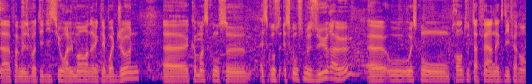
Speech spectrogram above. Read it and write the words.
la fameuse boîte édition allemande avec les boîtes jaunes. Euh, comment est-ce qu'on se, est-ce qu'on, est-ce qu'on se mesure à eux ou, est-ce qu'on prend tout à fait un axe différent?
